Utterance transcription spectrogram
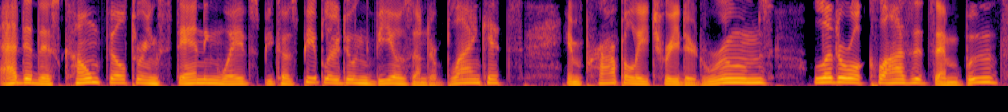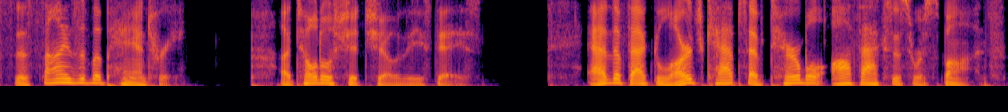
Add to this comb filtering standing waves because people are doing VOs under blankets, improperly treated rooms, literal closets, and booths the size of a pantry. A total shit show these days. Add the fact large caps have terrible off axis response,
